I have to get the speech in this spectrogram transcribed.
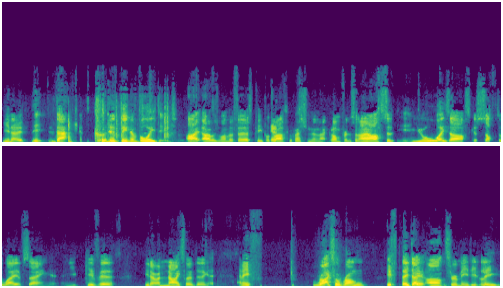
you know it, that could have been avoided. I, I, was one of the first people to yeah. ask a question in that conference, and I asked. You always ask a softer way of saying it, and you give a you know a nice way of doing it. And if right or wrong, if they don't answer immediately,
